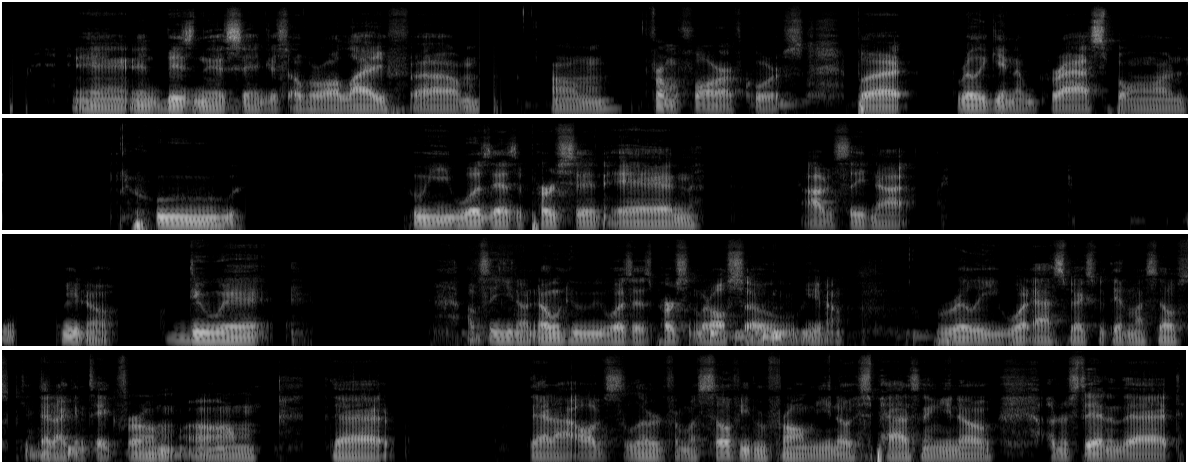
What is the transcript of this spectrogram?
and in business and just overall life, um, um, from afar, of course, but really getting a grasp on who who he was as a person and obviously not you know doing obviously you know knowing who he was as a person but also you know really what aspects within myself that I can take from um, that that I obviously learned from myself, even from you know his passing. You know, understanding that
